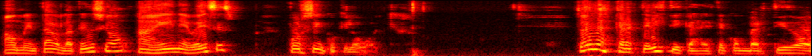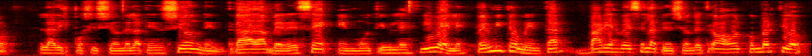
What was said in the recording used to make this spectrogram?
aumentar la tensión a n veces por 5 kV. Entonces, las características de este convertidor La disposición de la tensión de entrada BDC en múltiples niveles permite aumentar varias veces la tensión de trabajo del convertidor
